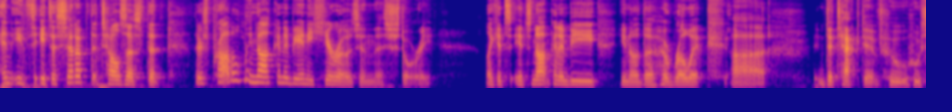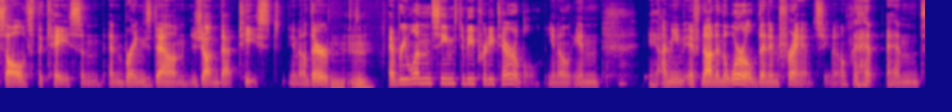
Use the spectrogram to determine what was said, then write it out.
and it's it's a setup that tells us that there's probably not going to be any heroes in this story. Like it's it's not going to be you know the heroic uh, detective who who solves the case and and brings down Jean Baptiste. You know, they're Mm-mm. everyone seems to be pretty terrible. You know, in I mean, if not in the world, then in France. You know, and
